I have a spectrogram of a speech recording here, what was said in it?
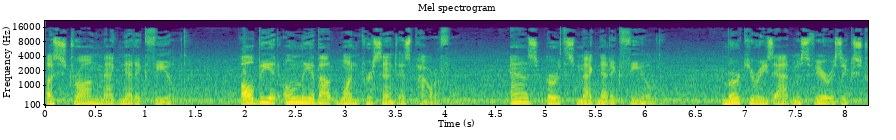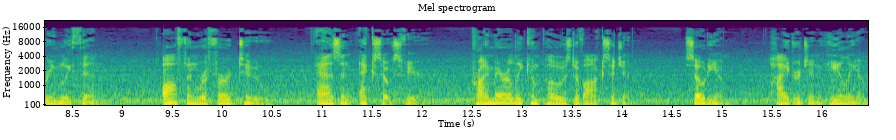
a strong magnetic field, albeit only about 1% as powerful. As Earth's magnetic field, Mercury's atmosphere is extremely thin, often referred to as an exosphere, primarily composed of oxygen, sodium, hydrogen, helium,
